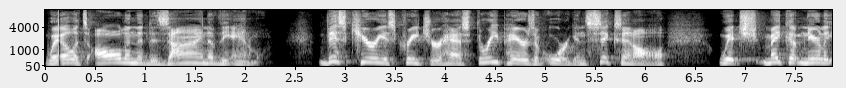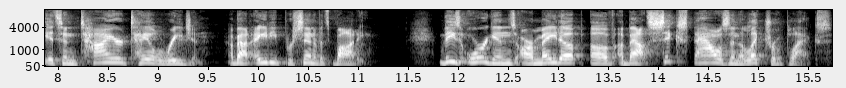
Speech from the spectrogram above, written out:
Well, it's all in the design of the animal. This curious creature has three pairs of organs, six in all, which make up nearly its entire tail region, about 80% of its body. These organs are made up of about 6,000 electroplaques.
